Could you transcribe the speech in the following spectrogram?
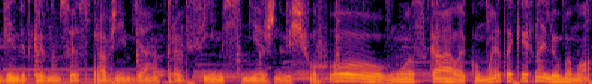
Він відкрив нам своє справжнє ім'я Трофім Сніжнович. Ого, москалику, ми таких не любимо.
